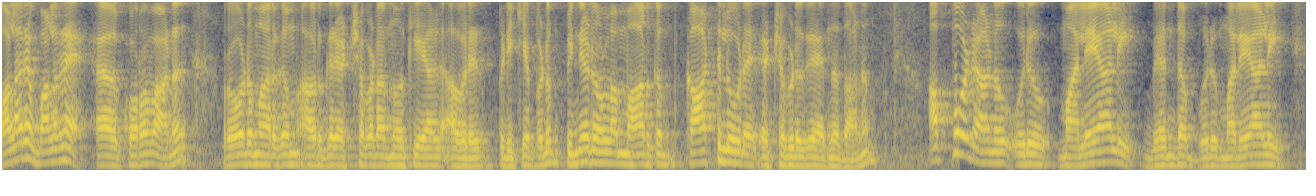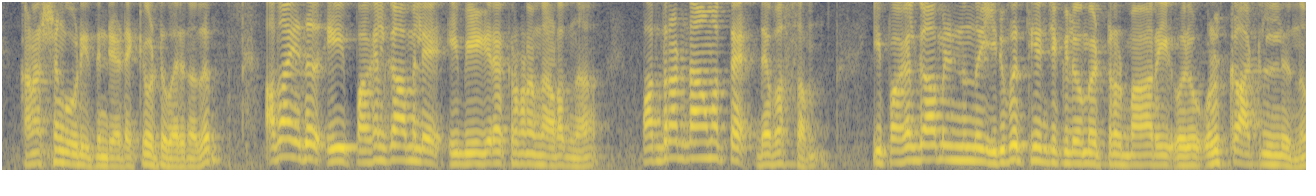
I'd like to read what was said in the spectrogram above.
വളരെ വളരെ കുറവാണ്. റോഡ് മാർഗം അവർക്ക് രക്ഷപ്പെടാൻ നോക്കിയാൽ അവർ പിടിക്കപ്പെടും. പിന്നീടുള്ള മാർഗം കാട്ടിലൂടെ രക്ഷപ്പെടുക എന്നതാണ്. അപ്പോഴാണ് ഒരു മലയാളി ബന്ധം ഒരു മലയാളി കണക്ഷൻ കൂടി ഇതിന്റെ ഇടയ്ക്കോട്ട് വരുന്നത്. അതായത് ഈ പഹൽഗാമിലെ ഈ ഭീകരാക്രമണം നടന്ന് പന്ത്രണ്ടാമത്തെ ദിവസം ഈ പഹൽഗാമിൽ നിന്ന് ഇരുപത്തിയഞ്ച് കിലോമീറ്റർ മാറി ഒരു ഉൾക്കാട്ടിൽ നിന്ന്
